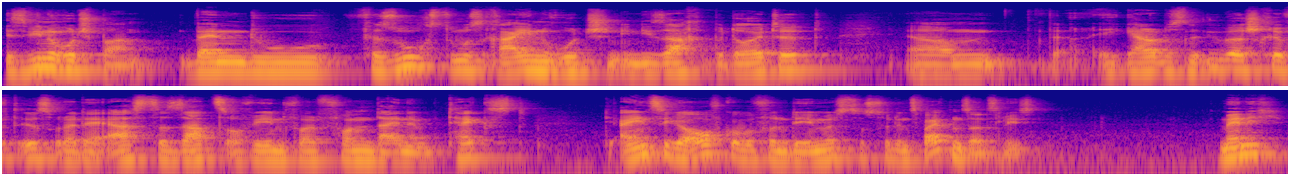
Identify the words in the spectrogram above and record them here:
ist wie eine Rutschbahn. Wenn du versuchst, du musst reinrutschen in die Sache, bedeutet, ähm, egal ob es eine Überschrift ist oder der erste Satz auf jeden Fall von deinem Text, die einzige Aufgabe von dem ist, dass du den zweiten Satz liest. Mehr nicht.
